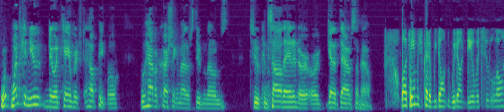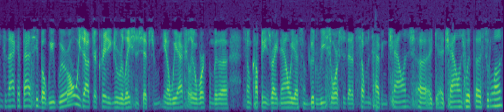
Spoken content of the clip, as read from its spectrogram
What can you do at Cambridge to help people who have a crushing amount of student loans to consolidate it or, or get it down somehow? Well, at Cambridge Credit, we don't we don't deal with student loans in that capacity, but we we're always out there creating new relationships. And you know, we actually are working with uh, some companies right now. We have some good resources that if someone's having challenge uh, a challenge with uh, student loans,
